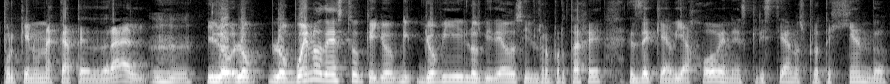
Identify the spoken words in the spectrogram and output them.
Porque en una catedral. Y lo, lo, lo, bueno de esto que yo, yo vi los videos y el reportaje es de que había jóvenes cristianos protegiendo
